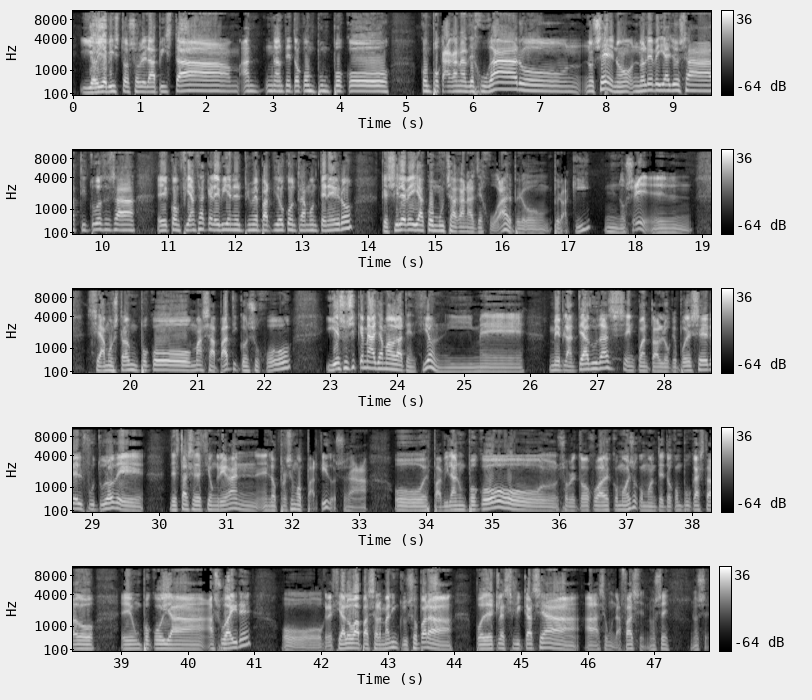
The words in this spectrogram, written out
y hoy he visto sobre la pista un Antetokounmpo un poco con pocas ganas de jugar o no sé, no no le veía yo esa actitud, esa eh, confianza que le vi en el primer partido contra Montenegro, que sí le veía con muchas ganas de jugar, pero pero aquí no sé, se ha mostrado un poco más apático en su juego y eso sí que me ha llamado la atención y me me plantea dudas en cuanto a lo que puede ser el futuro de, de esta selección griega en, en los próximos partidos. O sea, o espabilan un poco, o sobre todo jugadores como eso, como Antetokounmpo que ha estado eh, un poco ya a su aire, o Grecia lo va a pasar mal incluso para poder clasificarse a, a la segunda fase. No sé, no sé.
